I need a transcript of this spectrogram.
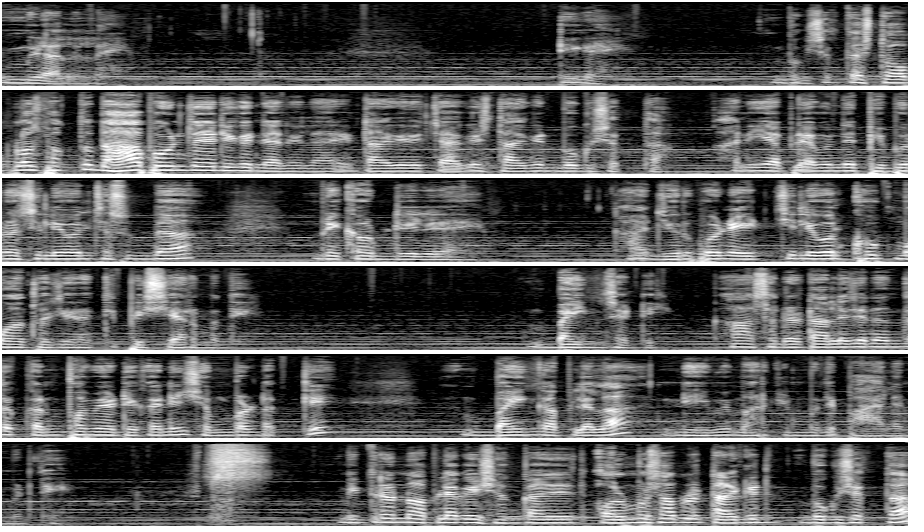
मिळालेलं आहे. ठीक आहे. बघू शकता स्टॉप लॉस फक्त दहा पॉईंटच्या या ठिकाणी आलेला आहे आणि टार्गेटच्या आगेच टार्गेट बघू शकता. आणि आपल्यामध्ये फिबोनाची लेवलच्या सुद्धा ब्रेकआउट दिलेले आहे. हा झिरो पॉईंट एटची लेवल खूप महत्त्वाची राहते पी सी आरमध्ये बाईंगसाठी हा असा डाटा आल्याच्यानंतर कन्फर्म या ठिकाणी शंभर टक्के बाईंग आपल्याला नेहमी मार्केटमध्ये पाहायला मिळते. मित्रांनो आपल्या काही शंका आहेत. ऑलमोस्ट आपलं टार्गेट बघू शकता.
